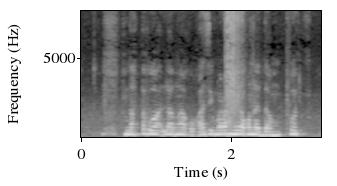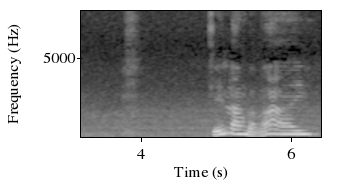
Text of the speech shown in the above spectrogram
Natuwa lang ako kasi marami ako nadampot. So, lang. Bye-bye.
